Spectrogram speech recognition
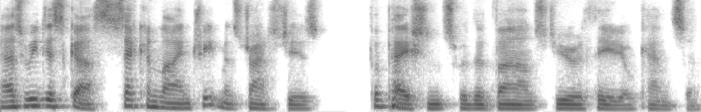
as we discuss second line treatment strategies for patients with advanced urothelial cancer.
